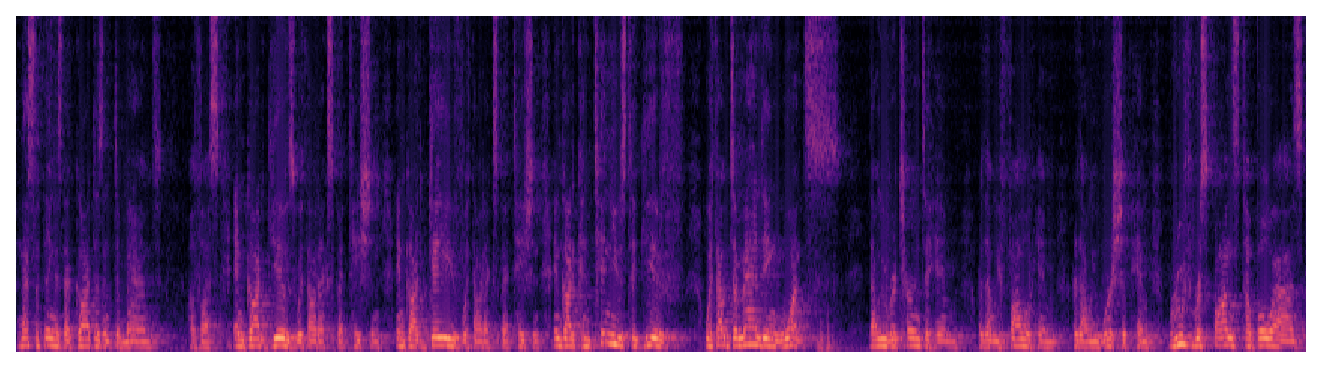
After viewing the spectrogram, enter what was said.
And that's the thing is that God doesn't demand of us. And God gives without expectation. And God gave without expectation. And God continues to give without demanding once that we return to him or that we follow him or that we worship him. Ruth responds to Boaz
